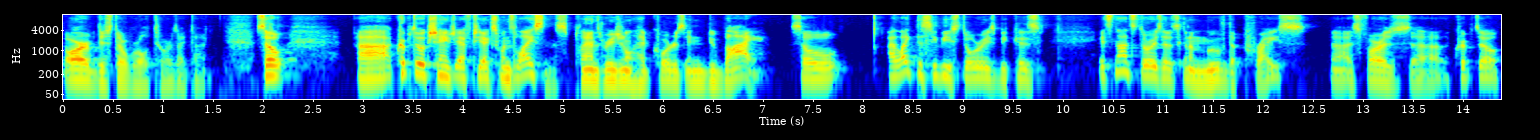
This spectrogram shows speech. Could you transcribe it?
or just their world tour, as I type. So uh, crypto exchange FTX wins license, plans regional headquarters in Dubai. So I like to see these stories because it's not stories that it's going to move the price uh, as far as uh, crypto,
